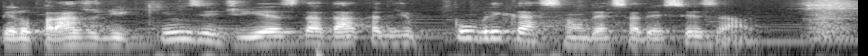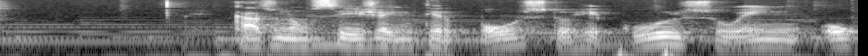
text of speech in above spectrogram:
pelo prazo de 15 dias da data de publicação dessa decisão. Caso não seja interposto recurso em, ou,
